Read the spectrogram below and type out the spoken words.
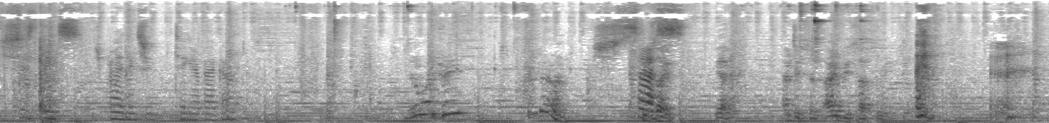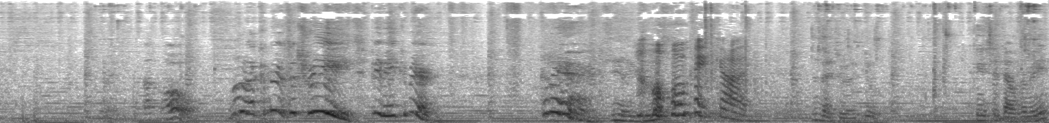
She just thinks, she probably thinks you're taking it back on. You know what, Tree? What you doing? Sus. yeah, I'd be sus. I'd be sus for me too. Uh, oh, Luna, come here. It's a treat. Baby, come here. Come here. Oh my god. This is actually really cute. Can you sit down for me?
